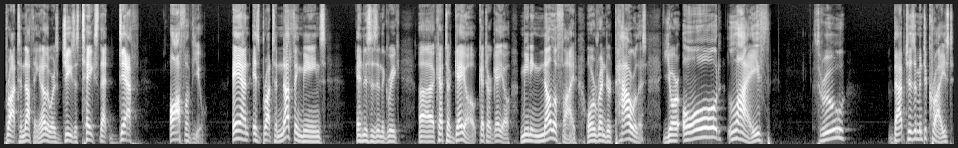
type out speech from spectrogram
brought to nothing. In other words, Jesus takes that death off of you and is brought to nothing means, and this is in the Greek, uh, katargeo, katargeo, meaning nullified or rendered powerless. Your old life through baptism into Christ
